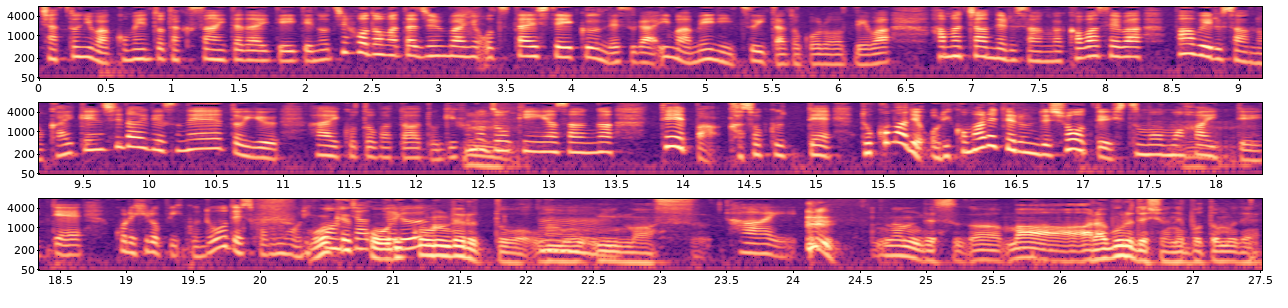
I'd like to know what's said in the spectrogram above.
チャットにはコメントたくさんいただいていて、後ほどまた順番にお伝えしていくんですが、今目についたところでは、浜チャンネルさんが、為替はパウエルさんの会見次第ですね、という、はい、言葉と、あと岐阜の雑巾屋さんが、テーパ加速って、どこまで織り込まれてるんでしょうっていう質問も入っていて、これ、ヒロピー君どうですかね、もう織り込んじゃってる結構織り込んでるとは思います。うん、はい。なんですが、まあ、荒ぶるでしょうね、ボトムで。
